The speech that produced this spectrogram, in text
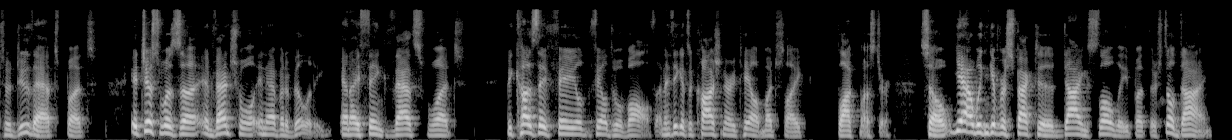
to do that, but it just was eventual inevitability, and I think that's what because they failed failed to evolve, and I think it's a cautionary tale, much like Blockbuster. So yeah, we can give respect to dying slowly, but they're still dying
